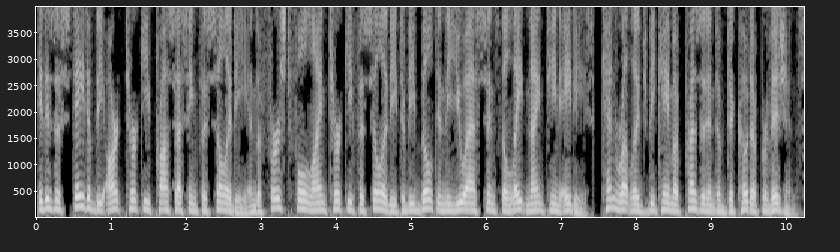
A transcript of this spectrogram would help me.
It is a state-of-the-art turkey processing facility and the first full-line turkey facility to be built in the U.S. since the late 1980s. Ken Rutledge became a president of Dakota Provisions.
